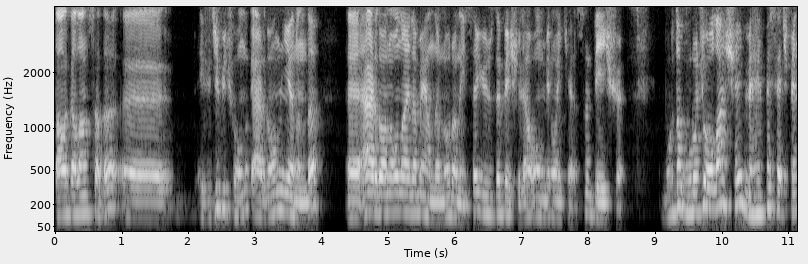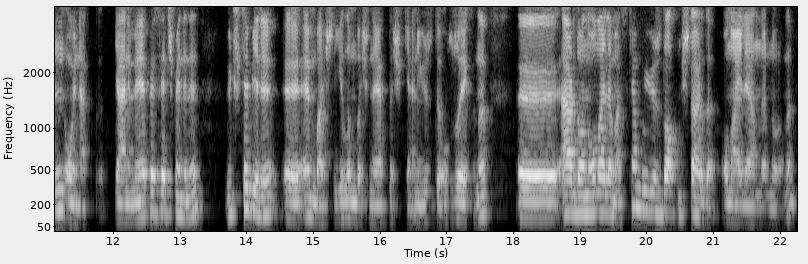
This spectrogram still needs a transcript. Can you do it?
dalgalansa da e, ezici bir çoğunluk Erdoğan'ın yanında. E, Erdoğan'ı onaylamayanların oranı ise %5 ila 11-12 arasında değişiyor. Burada vurucu olan şey MHP seçmeninin oynaklığı. Yani MHP seçmeninin üçte biri e, en başta yılın başına yaklaşık yani yüzde otuza yakını e, Erdoğan'ı onaylamazken bu yüzde altmışlarda onaylayanların oranı.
